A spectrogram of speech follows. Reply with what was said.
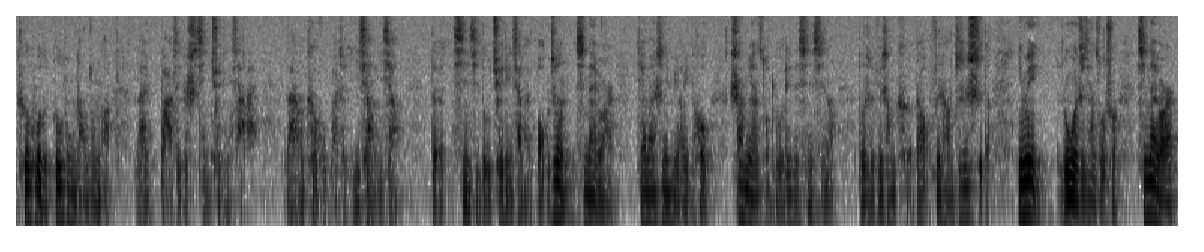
客户的沟通当中呢，来把这个事情确定下来，来让客户把这一项一项的信息都确定下来，保证信贷员填完申请表以后，上面所罗列的信息呢都是非常可靠、非常真实的。因为如果之前所说，信贷员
